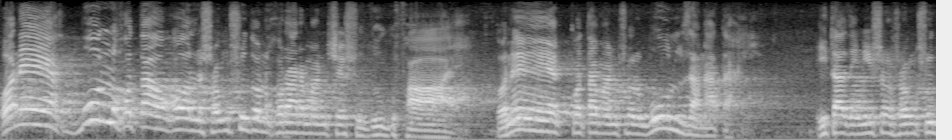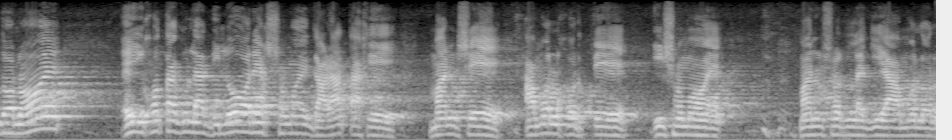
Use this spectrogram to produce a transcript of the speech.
অনেক ভুল কথা অকল সংশোধন করার মানুষে সুযোগ পায়। অনেক কথা মানুষের ভুল জানা থাকে। ইটা জিনিসও সংশোধন হয়। এই কথাগুলা দিল অনেক সময় গাড়া থাকে। মানুষে আমল করতে এই সময় মানুষের লাগিয়া আমলর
